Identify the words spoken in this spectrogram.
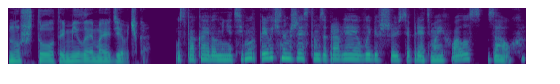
«Ну что ты, милая моя девочка?» Успокаивал меня Тимур, привычным жестом заправляя выбившуюся прядь моих волос за ухо.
